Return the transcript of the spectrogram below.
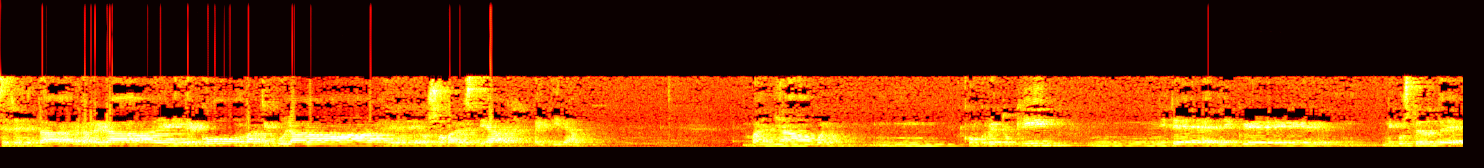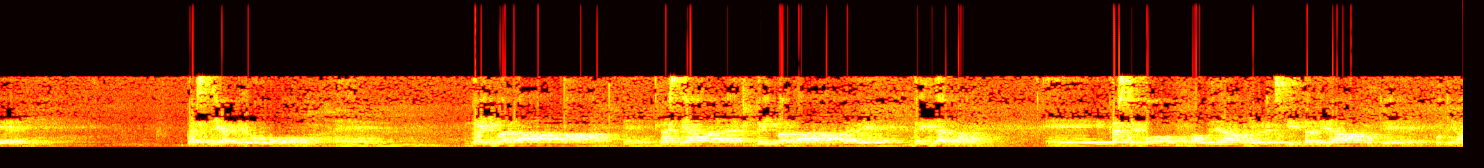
Zeren eta karrera egiteko matrikula e, oso garestiak baitira baina, bueno, mm, konkretuki mm, nire nik, e, nik uste dute gazteak edo e, gai bada e, gaztea gai bada e, gai dala e, ikasteko ba hobera unibertsitatera jote jotea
